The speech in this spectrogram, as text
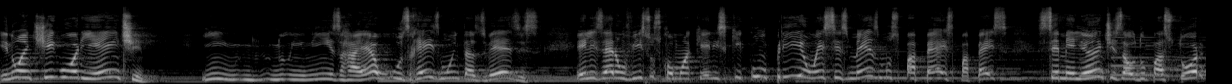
E no antigo Oriente, em, em Israel, os reis muitas vezes eles eram vistos como aqueles que cumpriam esses mesmos papéis, papéis semelhantes ao do pastor,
